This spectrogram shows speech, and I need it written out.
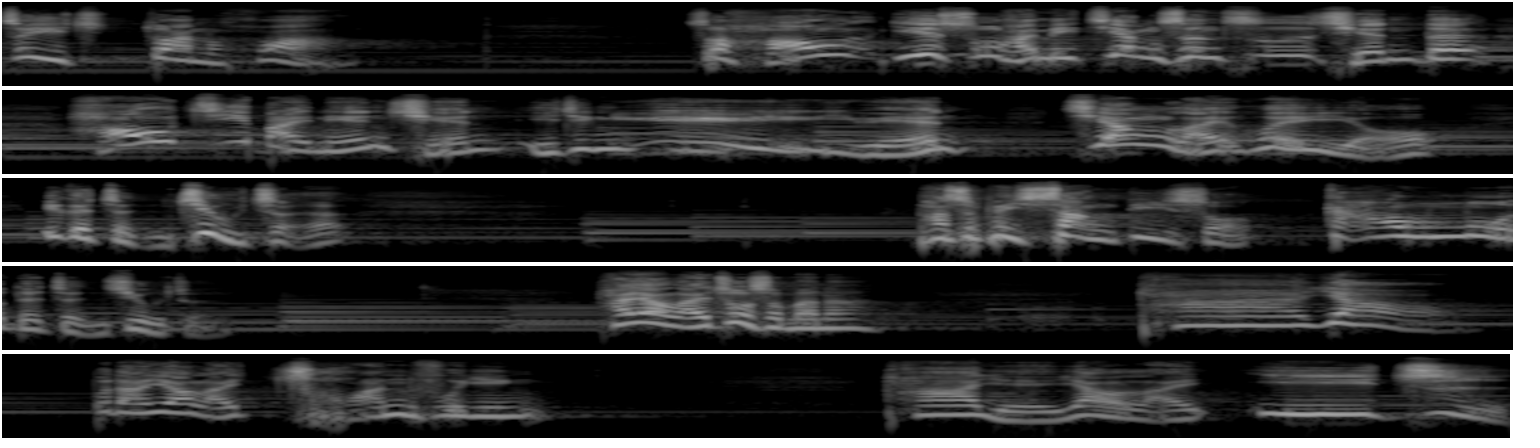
这一段话说好，耶稣还没降生之前的好几百年前，已经预言将来会有一个拯救者，他是被上帝所高莫的拯救者。他要来做什么呢？他要不但要来传福音，他也要来医治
